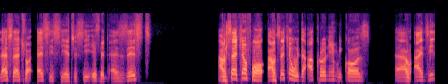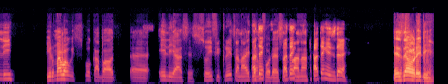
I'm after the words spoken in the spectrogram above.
Let's search for SCCA to see if it exists. I'm searching for, I'm searching with the acronym because um, ideally, you remember we spoke about uh, aliases. So if you create an item think, for the Savannah. I think, I think it's there. Is there already?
